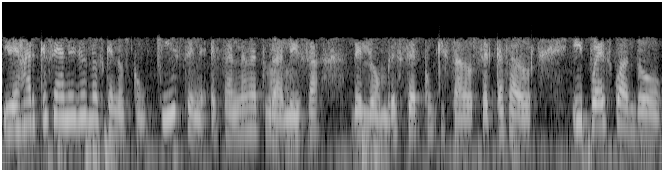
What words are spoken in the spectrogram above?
y dejar que sean ellos los que nos conquisten. Está en la naturaleza del hombre ser conquistador, ser cazador. Y pues cuando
